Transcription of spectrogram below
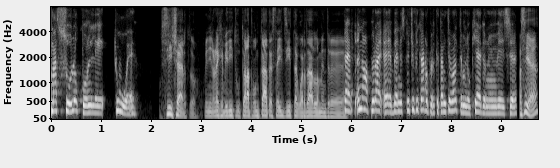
ma solo con le tue. Sì, certo, quindi non è che vedi tutta la puntata e stai zitta a guardarlo mentre... Certo, eh, no, però è bene specificarlo perché tante volte me lo chiedono invece. Ah sì, eh?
